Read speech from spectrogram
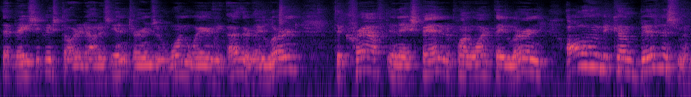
that basically started out as interns in one way or the other. They learned the craft and they expanded upon what they learned. All of them become businessmen.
